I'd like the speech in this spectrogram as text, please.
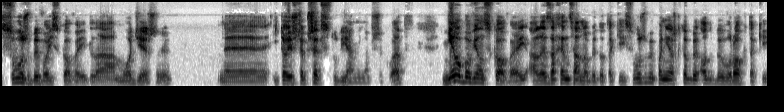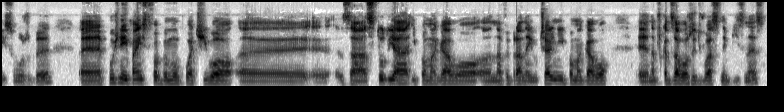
służby wojskowej dla młodzieży, e, i to jeszcze przed studiami na przykład, nieobowiązkowej, ale zachęcano by do takiej służby, ponieważ kto by odbył rok takiej służby, e, później państwo by mu płaciło za studia i pomagało na wybranej uczelni i pomagało na przykład założyć własny biznes.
